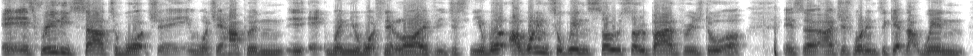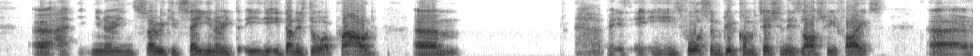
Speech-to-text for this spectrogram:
it's really sad to watch watch it happen it, it, when you're watching it live. It just you want I want him to win so so bad for his daughter. It's uh, I just want him to get that win, uh, you know, so he can say you know he, he, done his daughter proud. Um, but he's fought some good competition in his last few fights. Uh,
